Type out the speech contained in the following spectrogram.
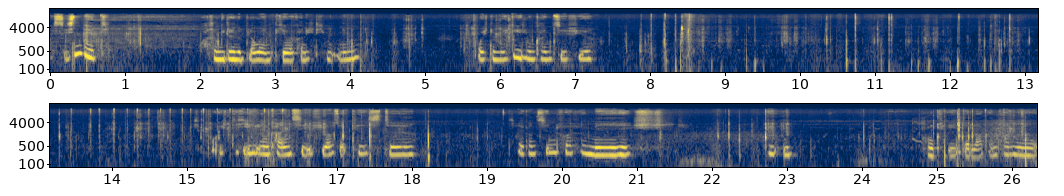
Was ist denn das? War schon wieder eine blaue MP, aber kann ich nicht mitnehmen. Ich bräuchte mal Heal und kein C4. Kein C4 aus der Kiste. Das wäre ganz sinnvoll für mich. Okay, da lag einfach eine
